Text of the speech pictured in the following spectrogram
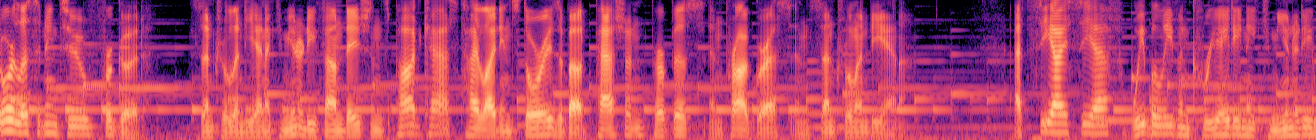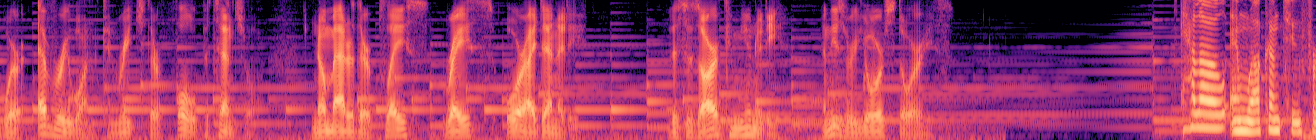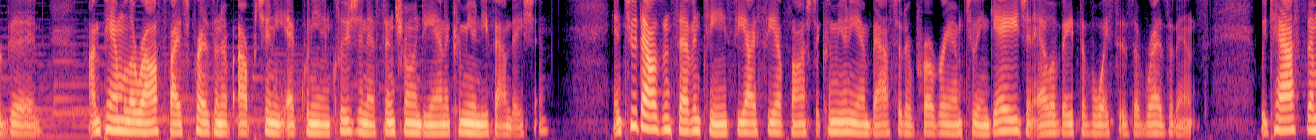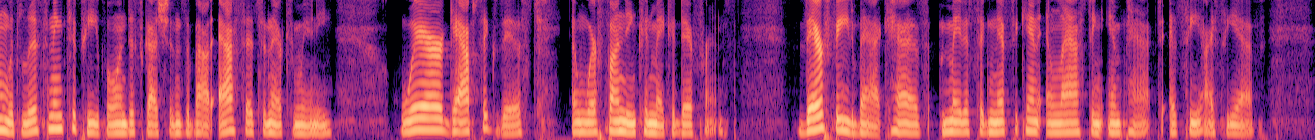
You're listening to For Good, Central Indiana Community Foundation's podcast highlighting stories about passion, purpose, and progress in Central Indiana. At CICF, we believe in creating a community where everyone can reach their full potential, no matter their place, race, or identity. This is our community, and these are your stories. Hello, and welcome to For Good. I'm Pamela Ross, Vice President of Opportunity, Equity, and Inclusion at Central Indiana Community Foundation. In 2017, CICF launched a Community Ambassador Program to engage and elevate the voices of residents. We tasked them with listening to people and discussions about assets in their community, where gaps exist, and where funding can make a difference. Their feedback has made a significant and lasting impact at CICF.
